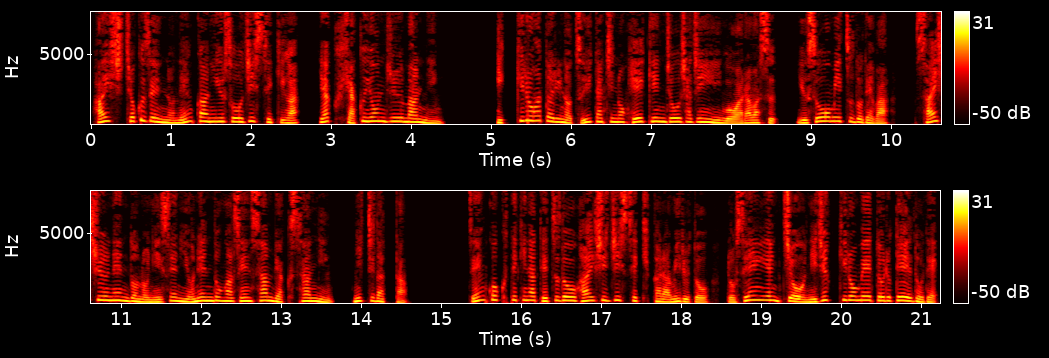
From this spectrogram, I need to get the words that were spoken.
廃止直前の年間輸送実績が約140万人。1キロあたりの1日の平均乗車人員を表す輸送密度では最終年度の2004年度が1303人、日だった。全国的な鉄道廃止実績から見ると、路線延長 20km 程度で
